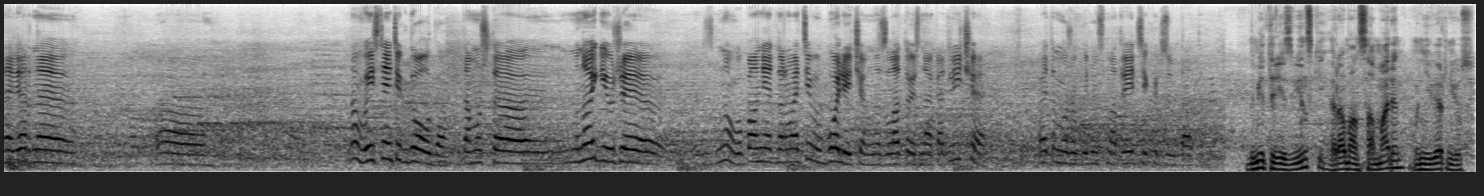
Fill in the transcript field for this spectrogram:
наверное, ну, выяснять их долго, потому что многие уже ну, выполняют нормативы более чем на золотой знак отличия, поэтому уже будем смотреть их результаты. Дмитрий Извинский, Роман Самарин, Univer News.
